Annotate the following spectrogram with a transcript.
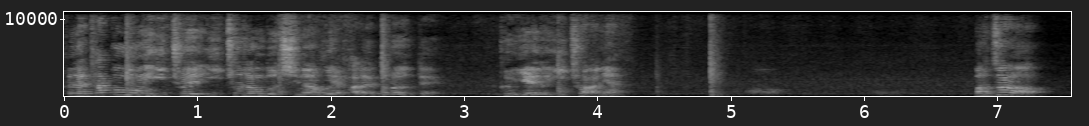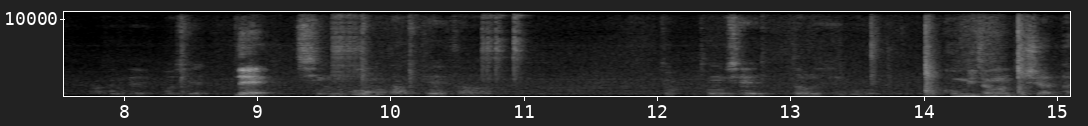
근데 탁구공이 2초에 2초 정도 지난 후에 바닥에 떨어졌대. 그럼 얘도 2초 아니야? 어, 어. 맞잖아. 아 근데 뭐지? 네. 진공 상태에서 또 동시에 떨어지고. 공기정은 무시한다.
